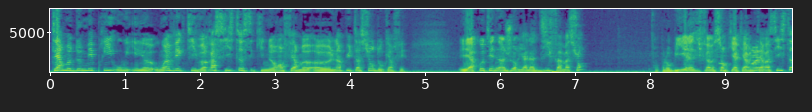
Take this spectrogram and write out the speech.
terme de mépris ou, ou invective raciste qui ne renferme l'imputation d'aucun fait. Et à côté de l'injure, il y a la diffamation. Faut pas l'oublier, la diffamation qui a caractère Ouais. raciste,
